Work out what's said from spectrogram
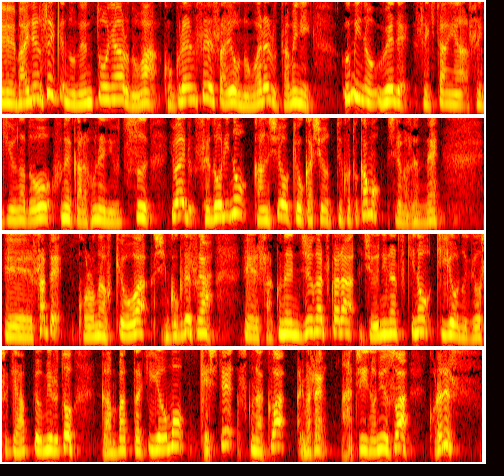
えー、バイデン政権の念頭にあるのは国連制裁を逃れるために海の上で石炭や石油などを船から船に移すいわゆる瀬取りの監視を強化しようということかもしれませんね。えー、さてコロナ不況は深刻ですが、えー、昨年10月から12月期の企業の業績発表を見ると頑張った企業も決して少なくはありません。8位のニュースはこれです。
